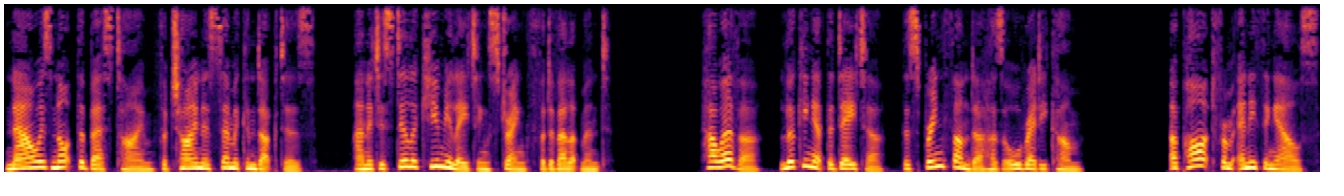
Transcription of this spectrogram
now is not the best time for China's semiconductors, and it is still accumulating strength for development. However, looking at the data, the spring thunder has already come. Apart from anything else,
